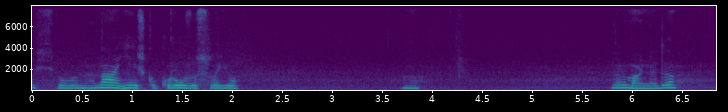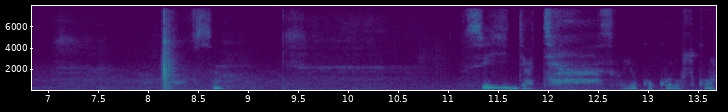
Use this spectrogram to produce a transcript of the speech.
Ось вона. На, їж кукурузу свою. Нормально, да? Все. Всі їдять свою кукурузку.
